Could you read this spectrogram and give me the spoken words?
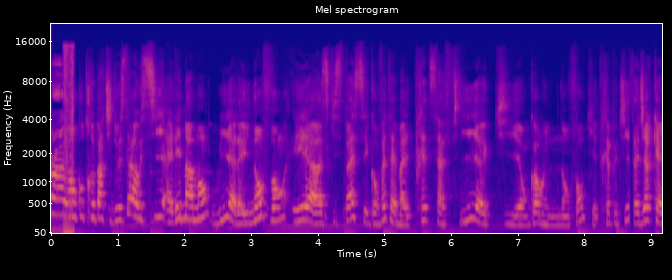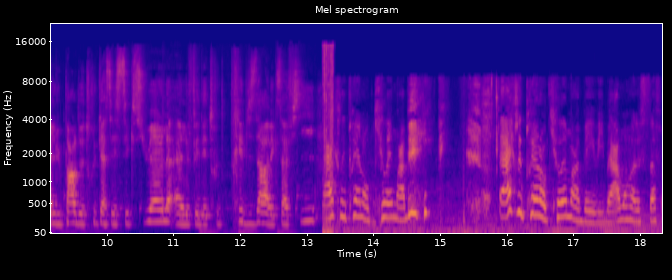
En contrepartie de ça aussi, elle est maman. Oui, elle a une enfant. Et euh, ce qui se passe, c'est qu'en fait, elle maltraite sa fille, euh, qui est encore une enfant, qui est très petite. C'est-à-dire qu'elle lui parle de trucs assez sexuels. Elle fait des trucs très bizarres avec sa fille. I actually plan on killing my. I actually plan on killing my baby, but I want her to suffer.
